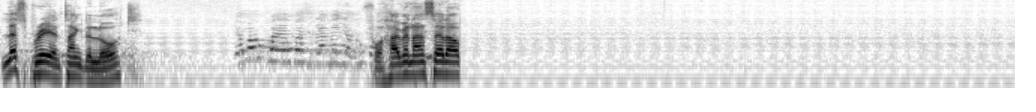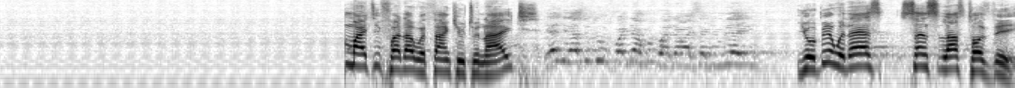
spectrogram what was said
Let's pray and thank the Lord for having answered our Almighty Father, we thank you tonight. You've been with us since last Thursday.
